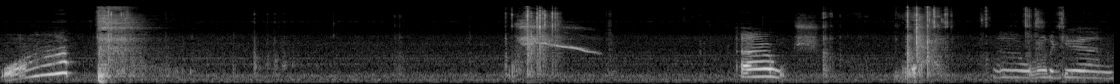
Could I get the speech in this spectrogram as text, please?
What? Ouch. Oh, not again.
